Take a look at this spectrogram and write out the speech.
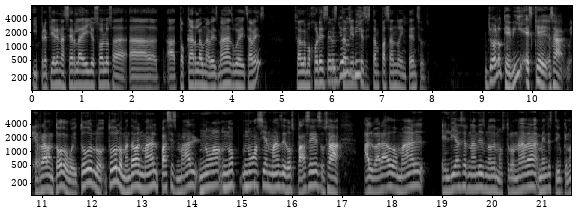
y prefieren hacerla ellos solos a, a- a tocarla una vez más, güey, ¿sabes? O sea, a lo mejor es, también vi- que se están pasando de intensos. Yo lo que vi es que, o sea, erraban todo, güey. Todo lo, todo lo mandaban mal, pases mal, no, no, no hacían más de dos pases. O sea, Alvarado mal, Elías Hernández no demostró nada. Méndez te digo que no,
